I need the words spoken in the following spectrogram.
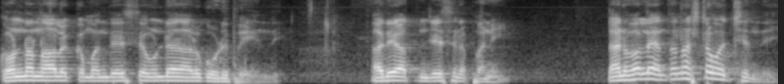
కొండ నాలుగు మంది వేస్తే ఉండే నాలుగు ఓడిపోయింది అదే అతను చేసిన పని. దానివల్ల ఎంత నష్టం వచ్చింది?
